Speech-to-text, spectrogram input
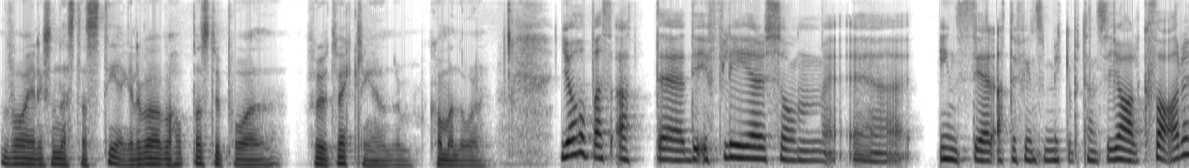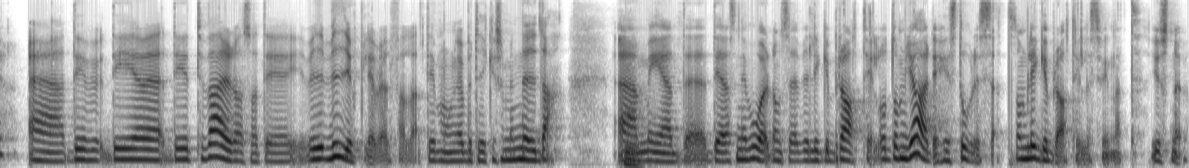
Vad är liksom nästa steg? Eller vad, vad hoppas du på för utveckling här under de kommande åren? Jag hoppas att eh, det är fler som eh, inser att det finns mycket potential kvar. Eh, det, det, det är tyvärr idag så att det vi, vi upplever i alla fall att det är många butiker som är nöjda eh, med eh, deras nivåer. De säger att vi ligger bra till. Och de gör det historiskt sett. De ligger bra till i svinnet just nu.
